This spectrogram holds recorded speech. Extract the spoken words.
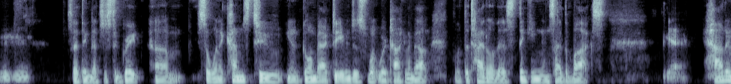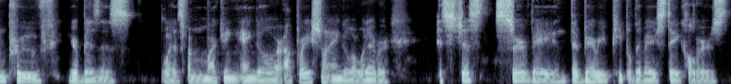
Mm-hmm. So I think that's just a great. Um, so when it comes to you know going back to even just what we're talking about with the title of this, thinking inside the box. Yeah. How to improve your business, whether it's from a marketing angle or operational angle or whatever. It's just survey the very people, the very stakeholders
